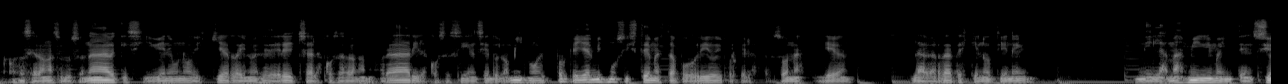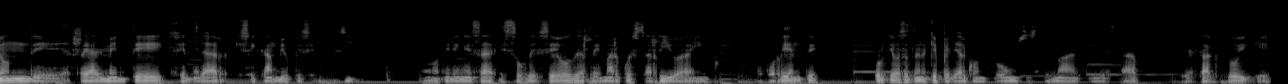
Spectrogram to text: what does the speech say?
las cosas se van a solucionar, que si viene uno de izquierda y no es de derecha, las cosas van a mejorar y las cosas siguen siendo lo mismo, porque ya el mismo sistema está podrido y porque las personas que llegan, la verdad es que no tienen ni la más mínima intención de realmente generar ese cambio que se necesita. No, tienen esos deseos de remar cuesta arriba en la corriente, porque vas a tener que pelear con todo un sistema que ya está de facto y que,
